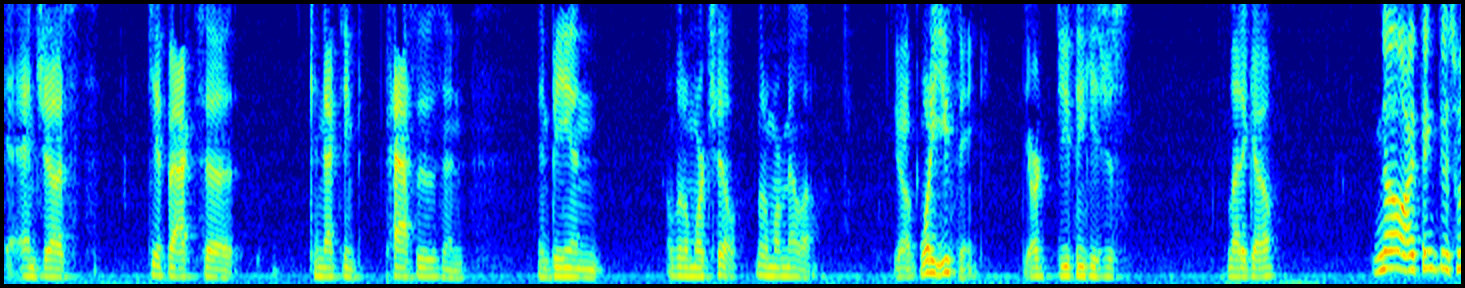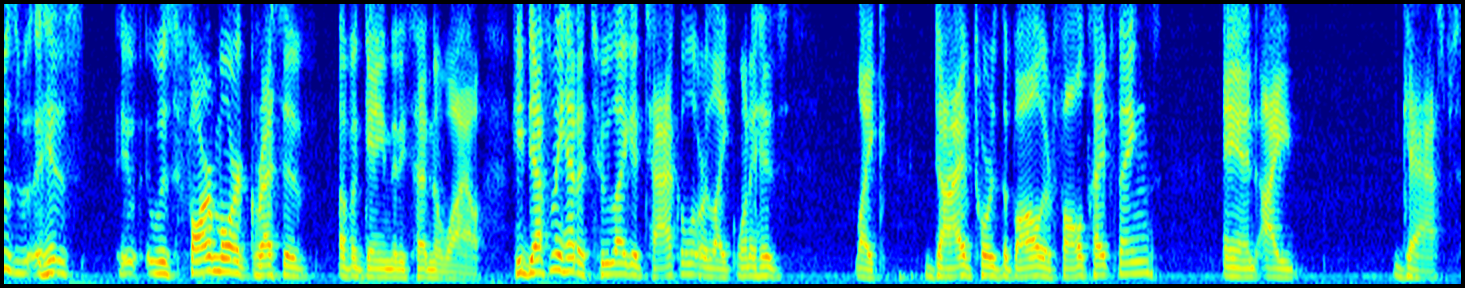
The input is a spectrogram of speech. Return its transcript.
and just get back to connecting passes and and being a little more chill, a little more mellow. Yep. What do you think? Or do you think he's just let it go? No, I think this was his. It, it was far more aggressive of a game that he's had in a while. He definitely had a two-legged tackle or like one of his like dive towards the ball or fall type things, and I gasped.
